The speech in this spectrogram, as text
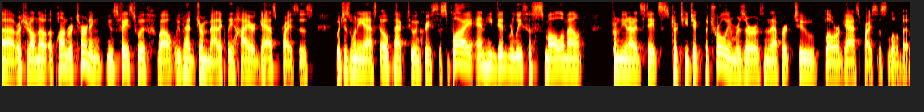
Uh, Richard, I'll note, upon returning, he was faced with, well, we've had dramatically higher gas prices, which is when he asked OPEC to increase the supply, and he did release a small amount from the United States strategic petroleum reserves in an effort to lower gas prices a little bit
